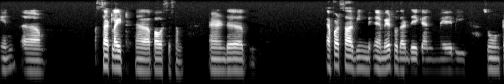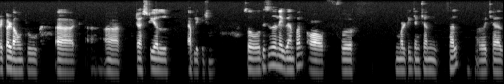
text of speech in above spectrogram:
in uh, satellite uh, power system. And uh, efforts are being uh, made so that they can maybe soon trickle down to uh, uh, terrestrial application. So this is an example of uh, multi-junction cell which has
